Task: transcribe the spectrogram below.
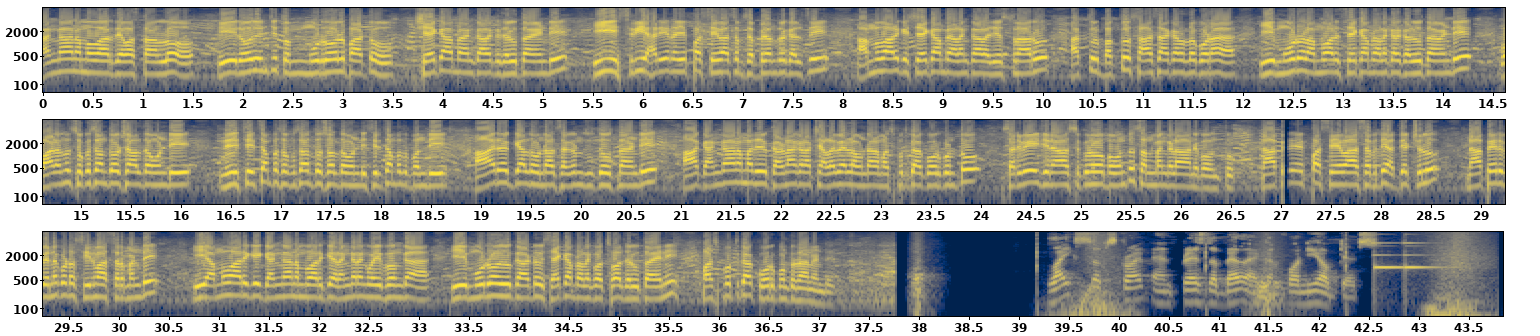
గంగానమ్మవారి దేవస్థానంలో ఈ రోజు నుంచి మూడు రోజుల పాటు శేఖాంబరంకాలకు జరుగుతాయండి. ఈ శ్రీ హరిహరయ్యప్ప సేవా సభ్యులందరూ కలిసి అమ్మవారికి శేఖాంబరి అలంకారాలు చేస్తున్నారు. భక్తులు భక్తుల సహసహకారంతో కూడా ఈ మూడు రోజులు అమ్మవారి శేఖాంబరి అలంకారం కలుగుతామండి వాళ్ళందరూ సుఖ సంతోషాలతో ఉండి సిరిసంప సుఖ సంతోషాలతో ఉండి సిరిసంపద పొంది ఆరోగ్యాలతో ఉండాలి సగం చూస్తున్నానండి ఆ గంగానమ్మదేవి కరుణాకరాక్ష అలవేళ ఉండాలని మనస్ఫూర్తిగా కోరుకుంటూ సర్వే జన సుఖనోభవంతు సన్మంగళ భవంతు. నా పేరు అయ్యప్ప సేవా సమితి అధ్యక్షులు. నా పేరు వెనకొండ శ్రీనివాసరం అండి. ఈ అమ్మవారికి గంగానమ్మవారికి రంగరంగ వైభవంగా ఈ మూడు రోజుల పాటు శాఖాంబరంగ ఉత్సవాలు జరుగుతాయని మనస్ఫూర్తిగా కోరుకుంటున్నానండి. Like subscribe and press the bell icon for new updates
